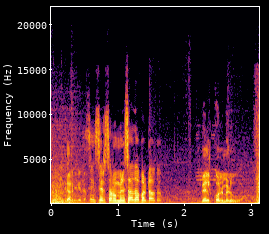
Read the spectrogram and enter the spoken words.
ਕੀ ਕਰਕੇ ਸਿੰਘ ਸਿਰਸਾ ਨੂੰ ਮਿਲ ਸਕਦਾ ਵੱਡਾ ਉਹਦਾ ਬਿਲਕੁਲ ਮਿਲੂਗਾ।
